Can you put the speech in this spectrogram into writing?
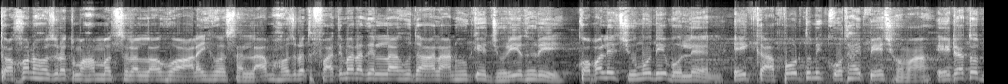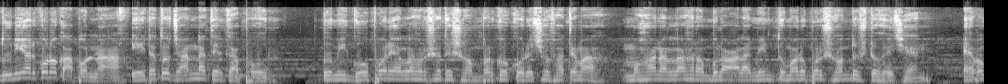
তখন হজরত মোহাম্মদ সাল্লাহ আলাইহাসাল্লাম হজরত ফাতেমা রাদিল্লাহ তাল আনহুকে জড়িয়ে ধরে কপালে চুমু দিয়ে বললেন, এই কাপড় তুমি কোথায় পেয়েছ মা? এটা তো দুনিয়ার কোনো কাপড় না। এটা তো জান্নাতের কাপড়। তুমি গোপনে আল্লাহর সাথে সম্পর্ক করেছ ফাতেমা? মহান আল্লাহ রব্বুল্লা আলমিন তোমার উপর সন্তুষ্ট হয়েছেন। এবং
